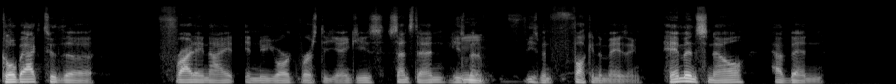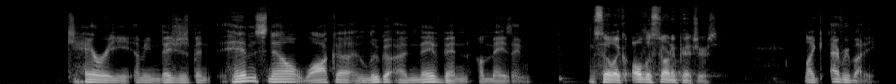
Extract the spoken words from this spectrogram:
go back to the Friday night in New York versus the Yankees. Since then, he's hmm. been he's been fucking amazing. Him and Snell have been carry. I mean, they've just been him, Snell, Wacha, and Lugo, and they've been amazing. So, like all the starting pitchers. Like everybody.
